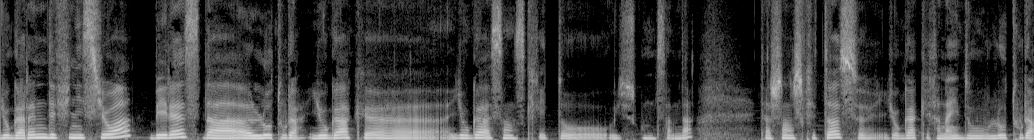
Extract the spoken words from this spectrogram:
Yogaren definizioa berez da lotura. Yogak, uh, yoga sanskrito izkuntzan da. Eta sanskritoz yogak eran nahi du lotura.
